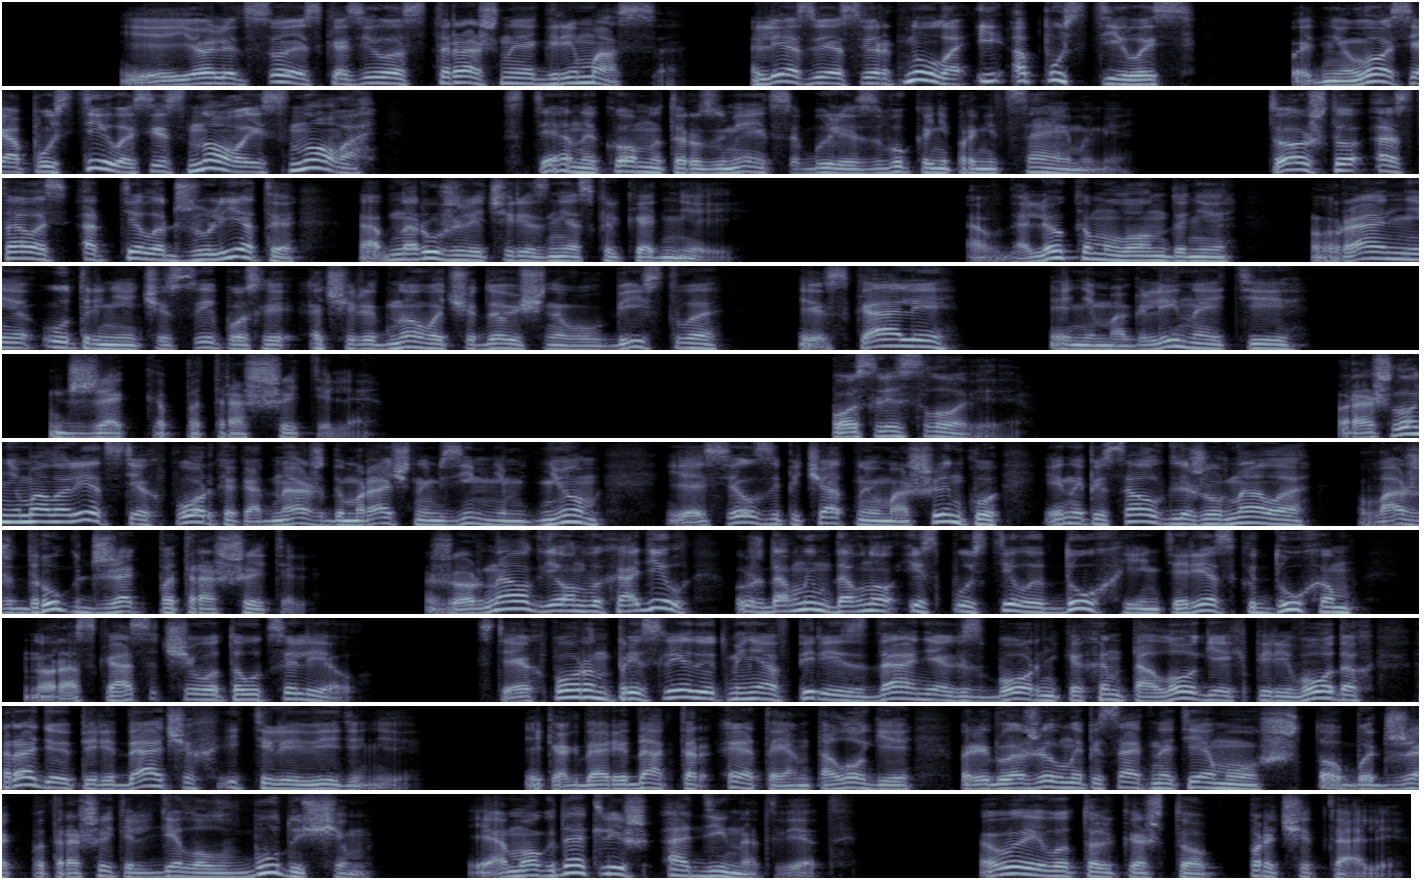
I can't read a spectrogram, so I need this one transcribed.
Ее лицо исказило страшная гримаса. Лезвие сверкнуло и опустилось. Поднялось и опустилось, и снова, и снова. Стены комнаты, разумеется, были звуконепроницаемыми. То, что осталось от тела Джульетты, обнаружили через несколько дней. А в далеком Лондоне, в ранние утренние часы после очередного чудовищного убийства, искали и не могли найти Джека-потрошителя. Послесловие. Прошло немало лет с тех пор, как однажды мрачным зимним днем я сел за печатную машинку и написал для журнала «Ваш друг Джек-потрошитель». Журнал, где он выходил, уж давным-давно испустил и дух, и интерес к духам, но рассказ от чего-то уцелел. С тех пор он преследует меня в переизданиях, сборниках, антологиях, переводах, радиопередачах и телевидении. И когда редактор этой антологии предложил написать на тему «Что бы Джек-потрошитель делал в будущем», я мог дать лишь один ответ. Вы его только что прочитали.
